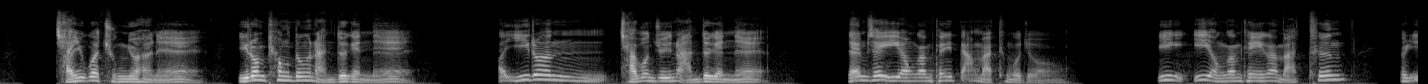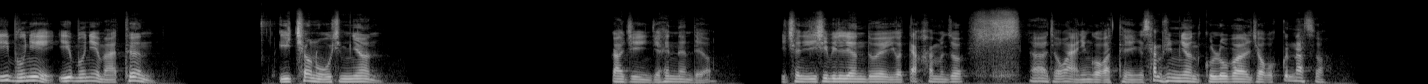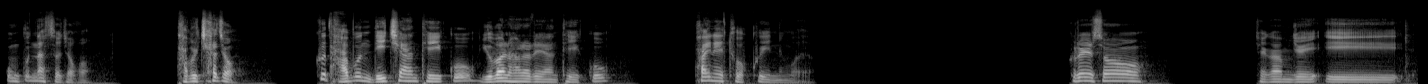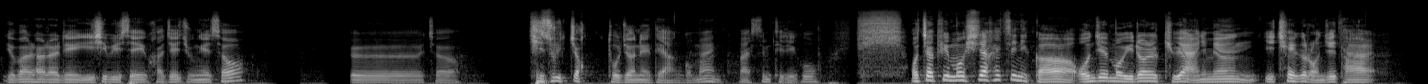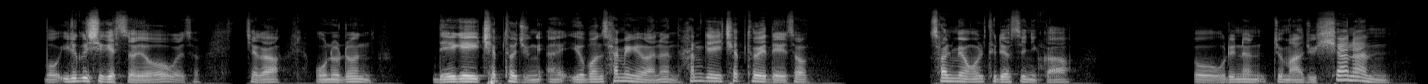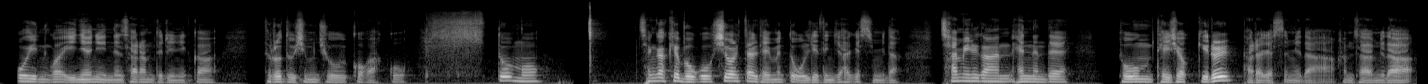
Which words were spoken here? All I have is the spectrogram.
자유가 중요하네. 이런 평등은 안 되겠네. 아, 이런 자본주의는 안 되겠네. 냄새 이 영감탱이 딱 맡은 거죠. 이, 이 영감탱이가 맡은, 이분이, 이분이 맡은 2050년 까지 이제 했는데요. 2021년도에 이거 딱 하면서, 아, 저거 아닌 것 같아. 이게 30년 글로벌 저거 끝났어. 꿈 끝났어, 저거. 답을 찾아. 그 답은 니체한테 있고, 유발 하라리한테 있고, 파이 네트워크에 있는 거예요. 그래서 제가 이제 이 유발 하라리의 21세기 과제 중에서 그 저 기술적 도전에 대한 것만 말씀드리고 어차피 뭐 시작했으니까 언제 뭐 이럴 기회 아니면 이 책을 언제 다 뭐 읽으시겠어요. 그래서 제가 오늘은 네 개의 챕터 중에 아, 이번 3일간은 한 개의 챕터에 대해서 설명을 드렸으니까 또 우리는 좀 아주 희한한 호인과 인연이 있는 사람들이니까 들어두시면 좋을 것 같고 또뭐 생각해보고 10월달 되면 또 올리든지 하겠습니다. 3일간 했는데 도움 되셨기를 바라겠습니다. 감사합니다.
